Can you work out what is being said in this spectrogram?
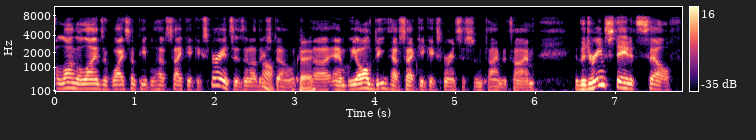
along the lines of why some people have psychic experiences and others Oh, don't. okay. Uh, and we all do have psychic experiences from time to time. The dream state itself,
